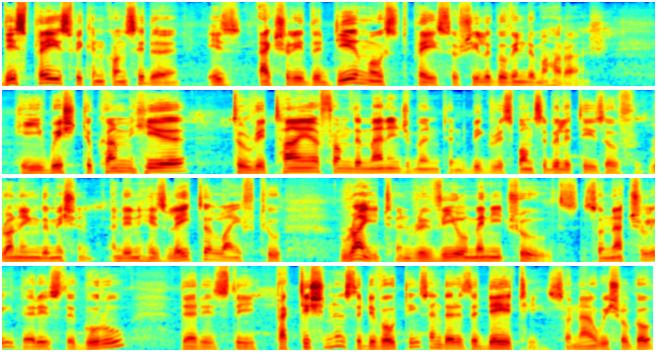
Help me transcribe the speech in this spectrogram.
This place we can consider is actually the dearmost place of Srila Govinda Maharaj. He wished to come here to retire from the management and big responsibilities of running the mission and in his later life to write and reveal many truths. So naturally there is the Guru, there is the practitioners, the devotees and there is the deity. So now we shall go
